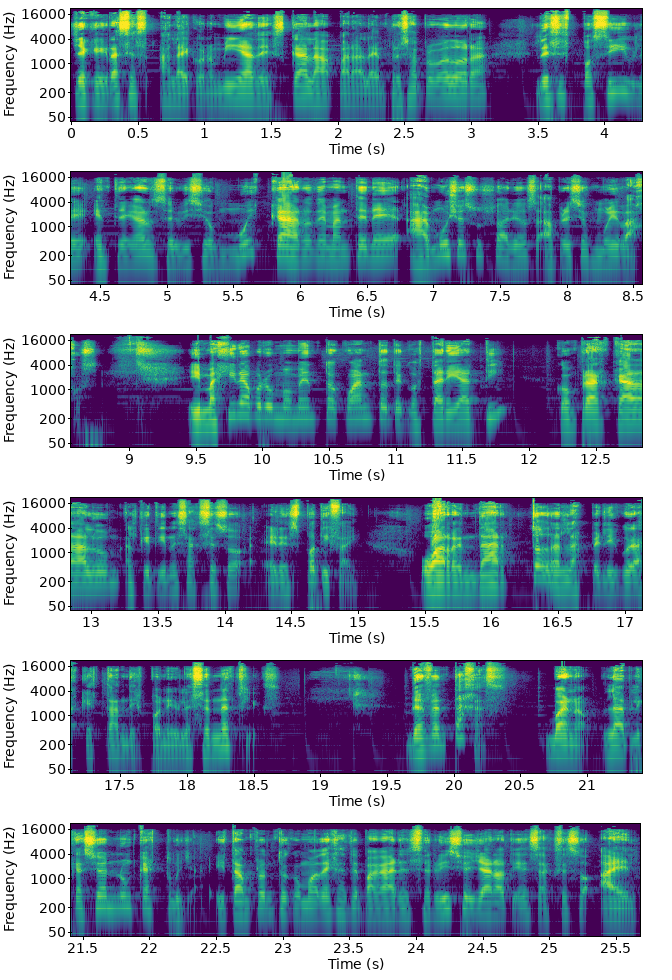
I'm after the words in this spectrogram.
ya que gracias a la economía de escala para la empresa proveedora, les es posible entregar un servicio muy caro de mantener a muchos usuarios a precios muy bajos. Imagina por un momento cuánto te costaría a ti comprar cada álbum al que tienes acceso en Spotify o arrendar todas las películas que están disponibles en Netflix. Desventajas. Bueno, la aplicación nunca es tuya y tan pronto como dejas de pagar el servicio ya no tienes acceso a él.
